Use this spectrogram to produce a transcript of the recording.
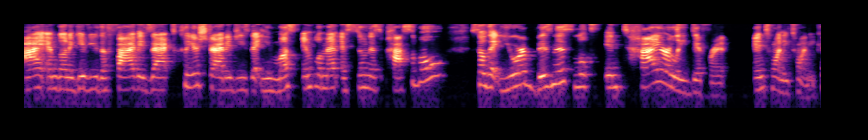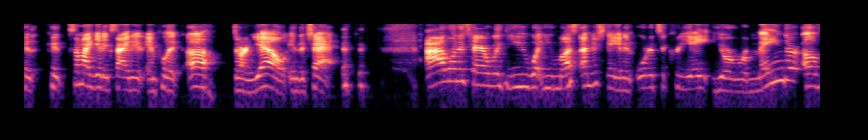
I am going to give you the five exact clear strategies that you must implement as soon as possible so that your business looks entirely different in 2020. Could, could somebody get excited and put, uh, Darnyelle in the chat? I want to share with you what you must understand in order to create your remainder of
